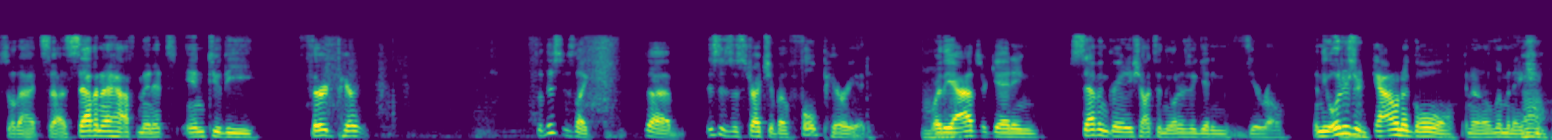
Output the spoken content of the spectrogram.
so that's uh, seven and a half minutes into the third period. So this is like uh, this is a stretch of a full period mm-hmm. where the mm-hmm. Avs are getting seven grade A shots and the Oilers are getting zero, and the Oilers mm-hmm. are down a goal in an elimination.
